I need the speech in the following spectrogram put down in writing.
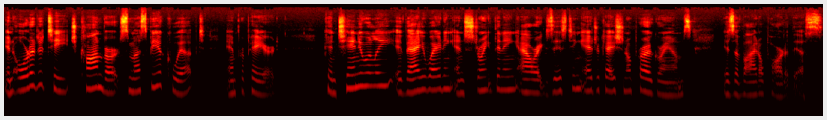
In order to teach, converts must be equipped and prepared. Continually evaluating and strengthening our existing educational programs is a vital part of this.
